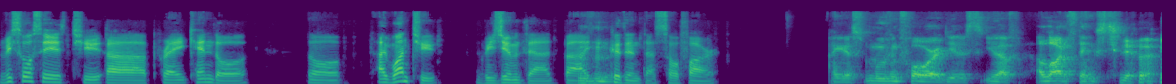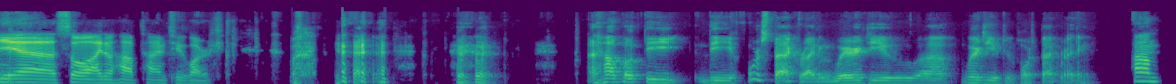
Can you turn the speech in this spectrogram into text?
resources to uh play Kendo. So I want to resume that, but I mhm. couldn't uh, so far. I guess moving forward, you you have a lot of things to do. Yeah, so I don't have time to work. And how about the the horseback riding? Where do you uh, where do you do horseback riding? Um,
